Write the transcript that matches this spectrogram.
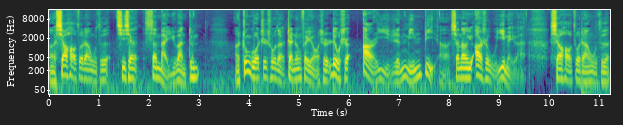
啊，消耗作战物资七千三百余万吨。啊，中国支出的战争费用是六十二亿人民币啊，相当于二十五亿美元，消耗作战物资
